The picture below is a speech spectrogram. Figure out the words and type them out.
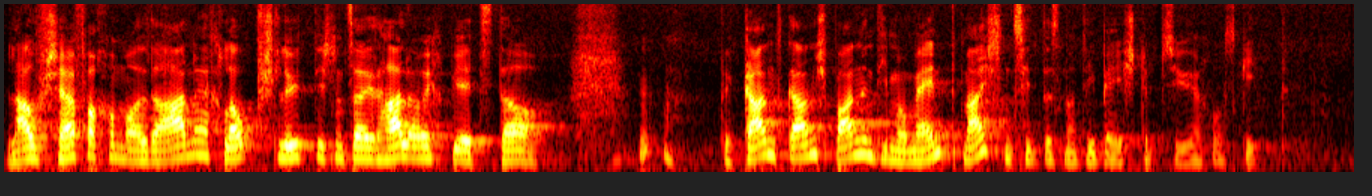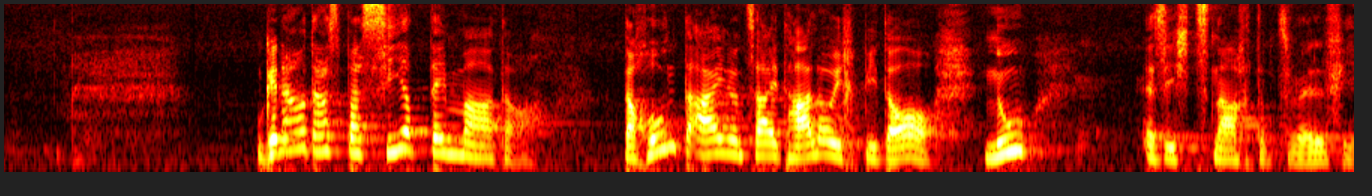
Laufst einfach einmal da hin, klopfst Leute und sagst, hallo, ich bin jetzt da. Der ganz, ganz spannende Moment. Meistens sind das noch die besten Psyche, die es gibt. Und genau das passiert dem Mann da. Da kommt einer und sagt, hallo, ich bin da. Nu, es ist Nacht um 12 Uhr.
